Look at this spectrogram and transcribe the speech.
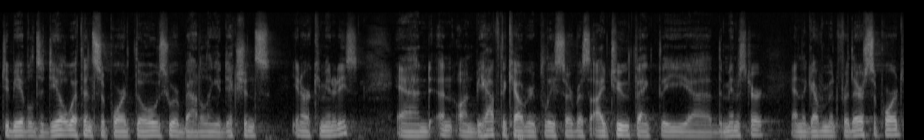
to be able to deal with and support those who are battling addictions in our communities. And, and on behalf of the Calgary Police Service, I too thank the, uh, the minister and the government for their support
